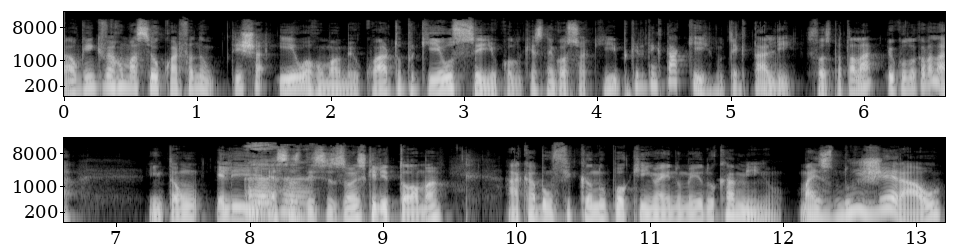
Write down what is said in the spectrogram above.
alguém que vai arrumar seu quarto. Fala, não, deixa eu arrumar meu quarto, porque eu sei, eu coloquei esse negócio aqui, porque ele tem que estar tá aqui, não tem que estar tá ali. Se fosse para estar tá lá, eu colocava lá. Então, ele, uhum. essas decisões que ele toma acabam ficando um pouquinho aí no meio do caminho. Mas, no geral,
